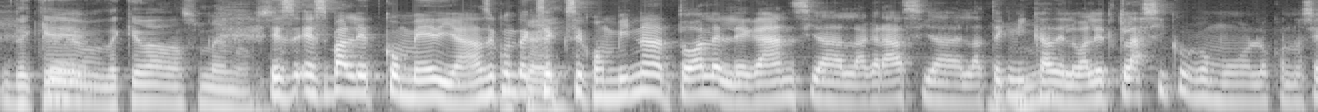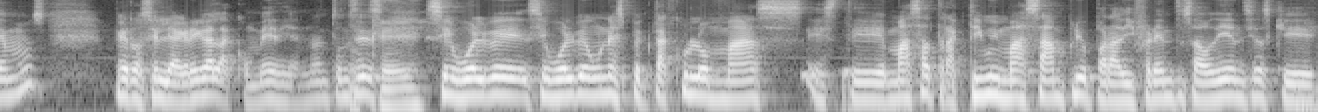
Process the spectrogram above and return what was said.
¿De qué, ¿de qué va más o menos? Es, es ballet comedia, haz de cuenta que se, combina toda la elegancia, la gracia, la técnica del ballet clásico como lo conocemos, pero se le agrega la comedia, ¿no? Entonces se, vuelve, se vuelve un espectáculo más, este, más atractivo y más amplio para diferentes audiencias que...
